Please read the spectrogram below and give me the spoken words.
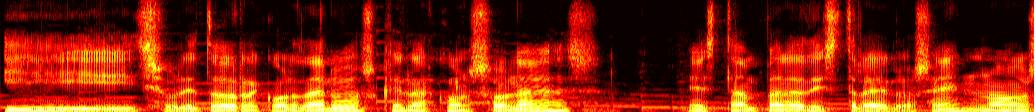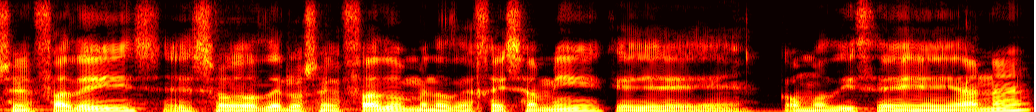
y sobre todo recordaros que las consolas están para distraeros, ¿eh? No os enfadéis, eso de los enfados me lo dejáis a mí, que como dice Ana,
